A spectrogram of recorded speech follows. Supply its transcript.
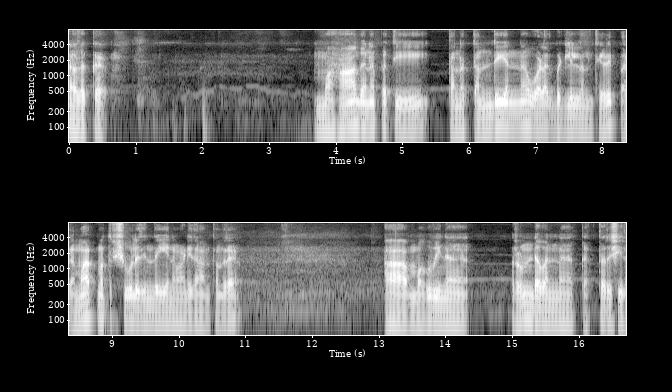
ಅದಕ್ಕೆ ಮಹಾಗಣಪತಿ ತನ್ನ ತಂದೆಯನ್ನು ಒಳಗೆ ಬಿಡಲಿಲ್ಲ ಅಂಥೇಳಿ ಪರಮಾತ್ಮ ತ್ರಿಶೂಲದಿಂದ ಏನು ಮಾಡಿದ ಅಂತಂದರೆ ಆ ಮಗುವಿನ ರುಂಡವನ್ನು ಕತ್ತರಿಸಿದ.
